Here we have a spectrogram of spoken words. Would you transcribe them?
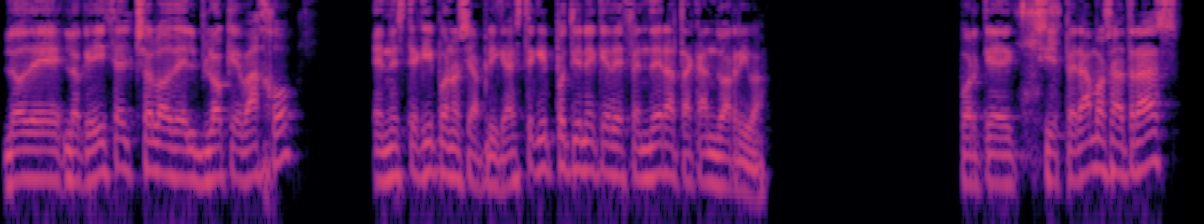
lo, de, lo que dice el Cholo del bloque bajo, en este equipo no se aplica. Este equipo tiene que defender atacando arriba. Porque si esperamos atrás,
